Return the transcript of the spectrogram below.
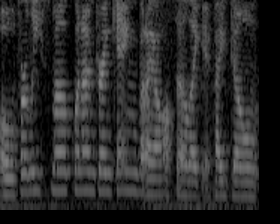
overly smoke when I'm drinking, but I also like if I don't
